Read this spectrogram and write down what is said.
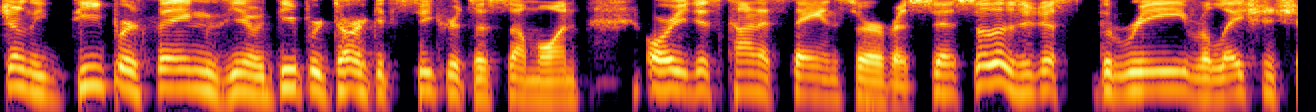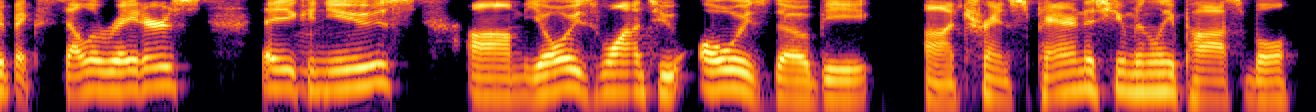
generally deeper things, you know, deeper, darkest secrets of someone, or you just kind of stay in service. So, so those are just three relationship accelerators that you can use. Um, you always want to always, though, be uh, transparent as humanly possible,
